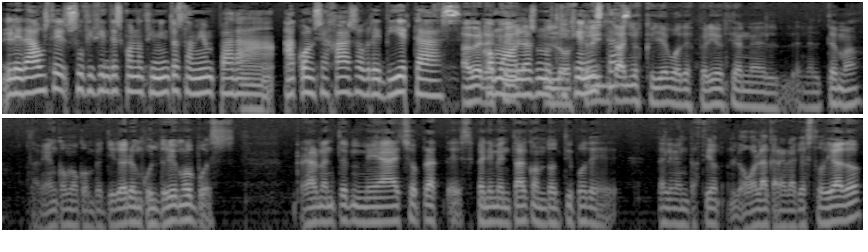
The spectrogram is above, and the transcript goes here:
le da a usted suficientes conocimientos también para aconsejar sobre dietas A ver, es como que los nutricionistas. 30 años que llevo de experiencia en el, en el tema, también como competidor en culturismo, pues realmente me ha hecho experimentar con dos tipos de, de alimentación. Luego la carrera que he estudiado,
